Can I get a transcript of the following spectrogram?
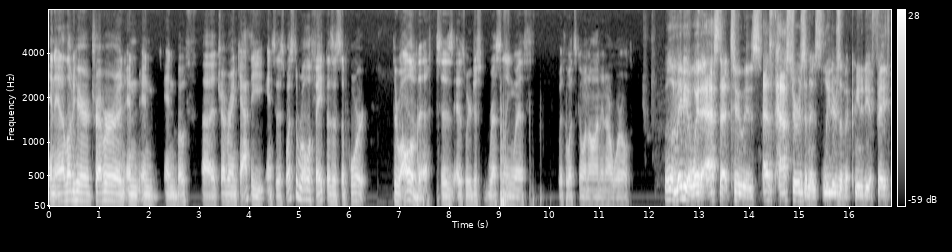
and, and i'd love to hear trevor and and and, and both uh, trevor and kathy answer this. What's the role of faith as a support through all of this as as we're just wrestling with with what's going on in our world? Well, and maybe a way to ask that too is as pastors and as leaders of a community of faith,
